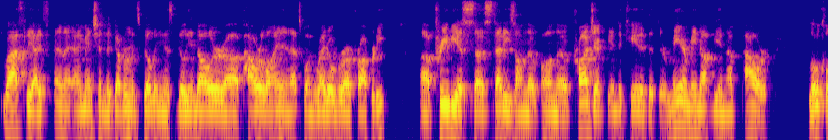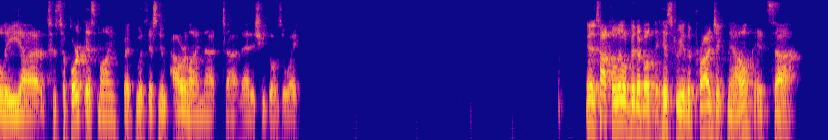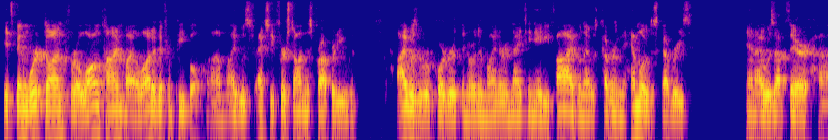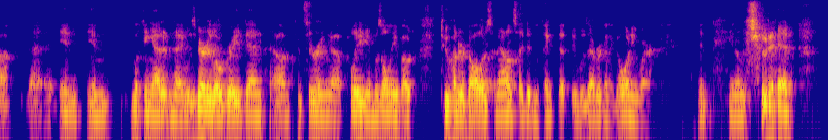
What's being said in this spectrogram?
lastly, I, and I, mentioned the government's building this billion dollar uh, power line, and that's going right over our property. Uh, previous uh, studies on the on the project indicated that there may or may not be enough power locally uh, to support this mine, but with this new power line, that uh, that issue goes away. I'm going to talk a little bit about the history of the project now. It's uh, it's been worked on for a long time by a lot of different people. Um, I was actually first on this property when I was a reporter at the Northern Miner in 1985 when I was covering the Hemlo discoveries and I was up there uh, in in looking at it, and it was very low grade then, um, considering uh, palladium was only about $200 an ounce. I didn't think that it was ever going to go anywhere. And you know, shoot ahead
